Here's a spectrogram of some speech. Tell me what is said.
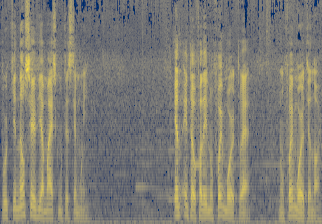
porque não servia mais como testemunho. Então eu falei, não foi morto, é. Não foi morto Enoque.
